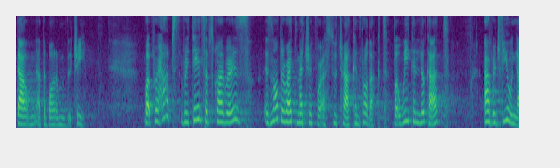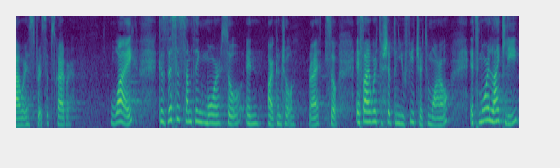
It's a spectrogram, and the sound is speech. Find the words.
down at the bottom of the tree. But perhaps retained subscribers is not the right metric for us to track in product, but we can look at average viewing hours per subscriber. Why? Because this is something more so in our control, right? So if I were to ship a new feature tomorrow, it's more likely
